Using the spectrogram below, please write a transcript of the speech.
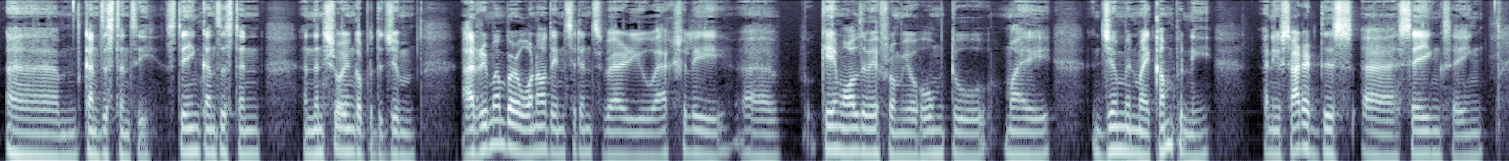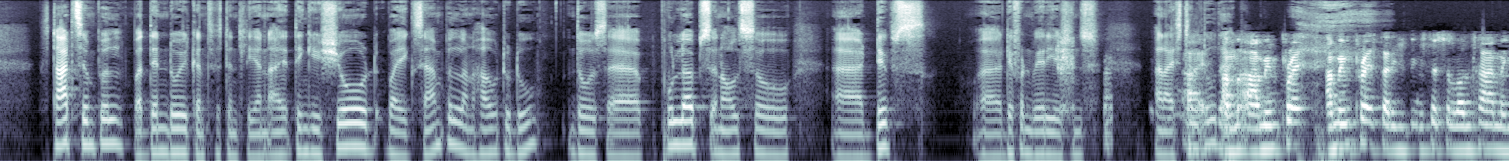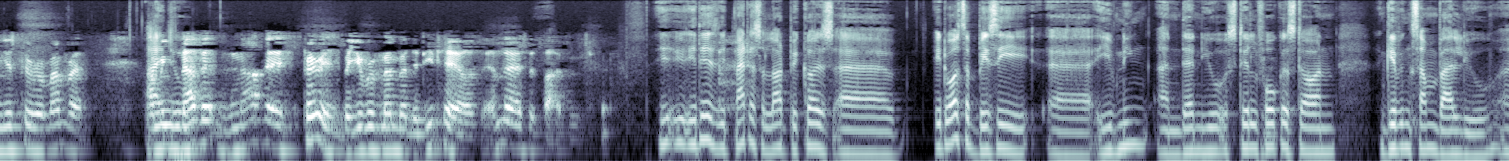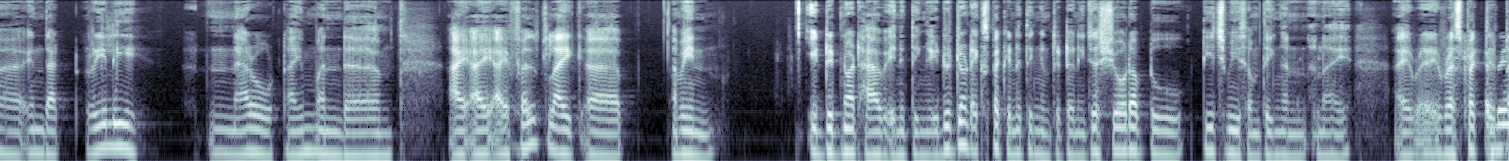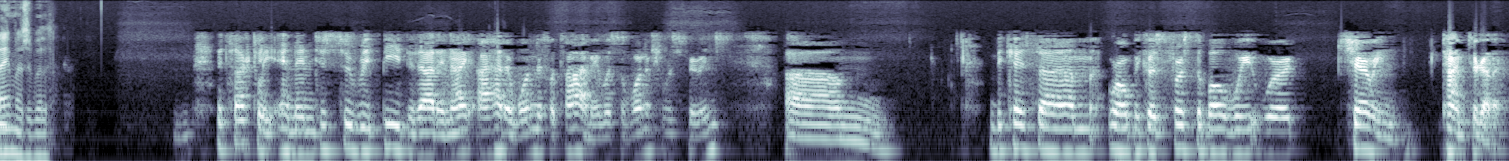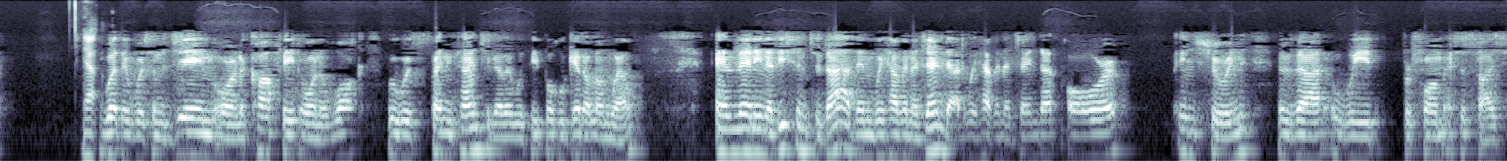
um, consistency, staying consistent, and then showing up to the gym. I remember one of the incidents where you actually uh, came all the way from your home to my gym in my company, and you started this uh, saying, saying, start simple, but then do it consistently. And I think you showed by example on how to do those uh, pull-ups and also uh, dips, uh, different variations and I still I, do that. I'm, I'm impressed. I'm impressed that it's been such a long time and you still remember it. I, I mean, do. not the not the experience, but you remember the details and the exercises. It, it is. It matters a lot because uh, it was a busy uh, evening, and then you still focused on giving some value uh, in that really narrow time, and um, I, I I felt like uh, I mean it did not have anything. It did not expect anything in return. It just showed up to teach me something, and and I I, respect time as well. Exactly. And then just to repeat that, and I, I had a wonderful time. It was a wonderful experience. Um, because, um, well, because first of all, we were sharing time together. Yeah. Whether it was in the gym or on a coffee or on a walk, we were spending time together with people who get along well. And then in addition to that, then we have an agenda. We have an agenda or ensuring that we perform exercise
